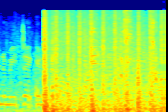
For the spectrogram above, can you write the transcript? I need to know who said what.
Speaker 1: Enemy taken down.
